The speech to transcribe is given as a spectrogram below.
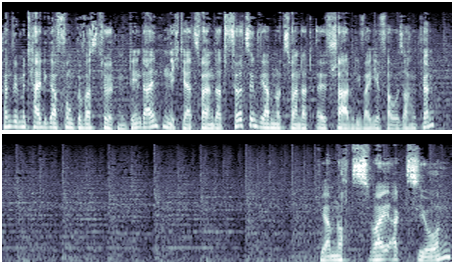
Können wir mit Heiliger Funke was töten? Den da hinten nicht. Der hat 214. Wir haben nur 211 Schaden, die wir hier verursachen können. Wir haben noch zwei Aktionen.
